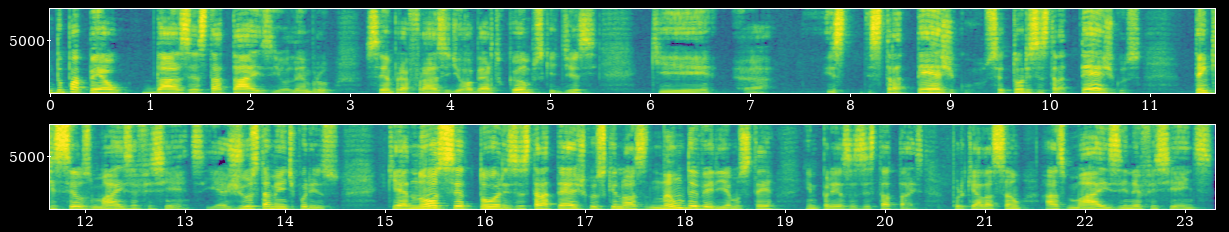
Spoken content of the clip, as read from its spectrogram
do papel das estatais. E eu lembro sempre a frase de Roberto Campos, que disse que uh, estratégico, setores estratégicos têm que ser os mais eficientes. E é justamente por isso que é nos setores estratégicos que nós não deveríamos ter empresas estatais, porque elas são as mais ineficientes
